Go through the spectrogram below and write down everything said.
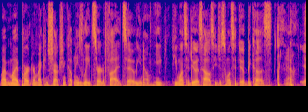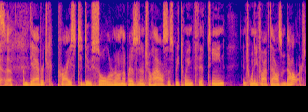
My, my partner, my construction company is LEED certified. So, you know, he, if he wants to do his house, he just wants to do it because. Yeah. Yeah. so, I mean, the average price to do solar on a residential house is between fifteen and twenty five thousand dollars.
